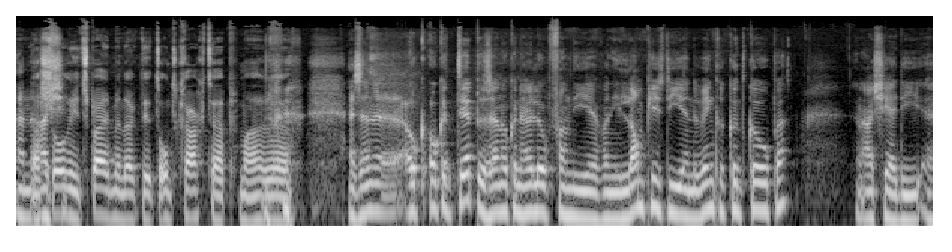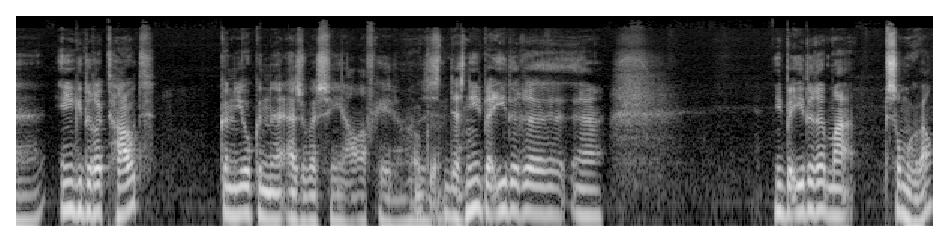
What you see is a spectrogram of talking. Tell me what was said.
En, Ja, je, sorry, het spijt me dat ik dit ontkracht heb, maar en zijn, eh, ook, ook een tip, er zijn ook een hele hoop van die, eh, van die lampjes die je in de winkel kunt kopen. En als jij die ingedrukt houdt, kunnen die ook een SOS-signaal afgeven. Maar dat, is, Oké. dat is niet bij iedere, niet bij iedere, maar sommige wel.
